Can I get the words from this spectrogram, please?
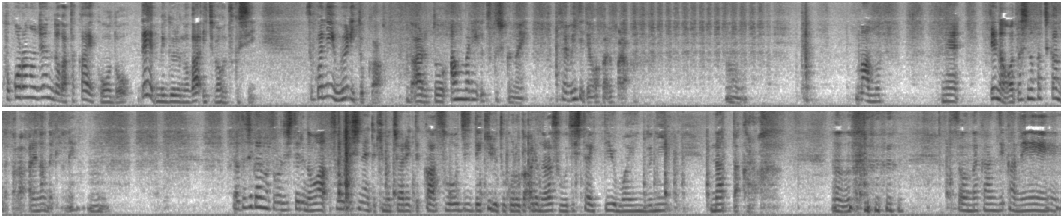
心の純度が高い行動で巡るのが一番美しい。そこに無理とかがあるとあんまり美しくない。それ見ててわかるから。うん。まあもね。っていうのは私の価値観だからあれなんだけどね。うん。私が今掃除してるのは掃除しないと気持ち悪いっていうか掃除できるところがあるなら掃除したいっていうマインドになったから。うん。そんな感じかね。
